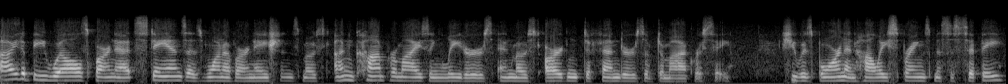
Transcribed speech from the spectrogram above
Ida B. Wells Barnett stands as one of our nation's most uncompromising leaders and most ardent defenders of democracy. She was born in Holly Springs, Mississippi,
